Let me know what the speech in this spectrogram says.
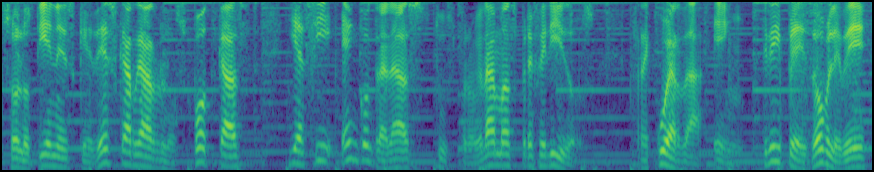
Solo tienes que descargar los podcasts y así encontrarás tus programas preferidos. Recuerda en www.ewtn.com.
